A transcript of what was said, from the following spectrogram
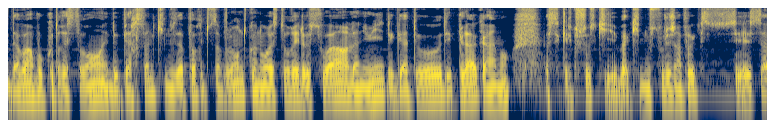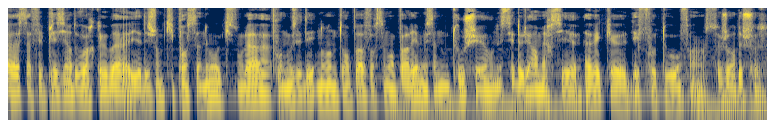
d'avoir beaucoup de restaurants et de personnes qui nous apportent tout simplement de quoi nous restaurer le soir, la nuit, des gâteaux, des plats carrément. C'est quelque chose qui, bah, qui nous soulage un peu. Ça, ça fait plaisir de voir que bah, y a des gens qui pensent à nous et qui sont là pour nous aider. On n'en entend pas forcément parler, mais ça nous touche et on essaie de les remercier avec euh, des photos, enfin ce genre de choses.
